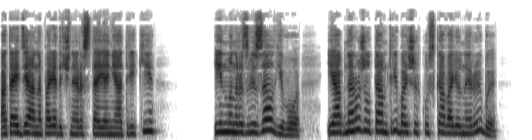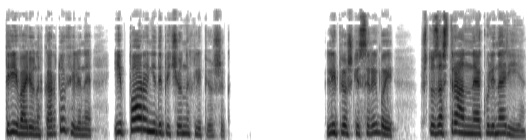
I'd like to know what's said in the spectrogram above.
Отойдя на порядочное расстояние от реки, Инман развязал его и обнаружил там три больших куска вареной рыбы, три вареных картофелины и пару недопеченных лепешек. Лепешки с рыбой, что за странная кулинария.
